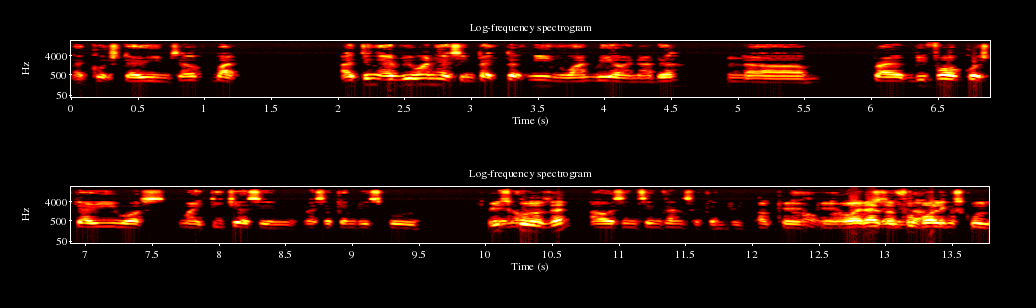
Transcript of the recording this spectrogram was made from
like Coach Terry himself. But I think everyone has impacted me in one way or another. Mm. Um, prior, before Coach Terry was my teachers in my secondary school. Which You school know- was that? I was in Sengkang Secondary. Okay, Oh, okay. wow. Oh, that's a footballing school.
